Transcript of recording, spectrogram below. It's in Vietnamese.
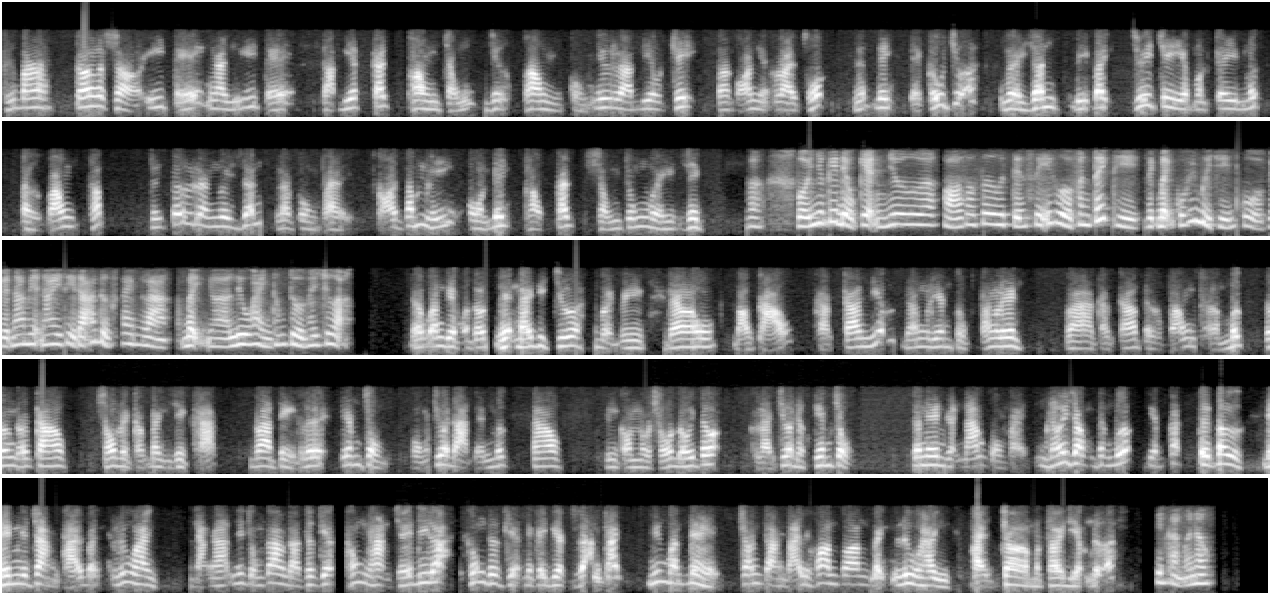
Thứ ba, cơ sở y tế, ngành y tế đã biết cách phòng chống, dự phòng cũng như là điều trị và có những loại thuốc nhất định để cứu chữa người dân bị bệnh, duy trì ở một cái mức tử vong thấp. Thứ tư là người dân là cũng phải có tâm lý ổn định học cách sống chung với dịch Vâng, với những cái điều kiện như Phó Giáo sư Tiến sĩ vừa phân tích thì dịch bệnh COVID-19 của Việt Nam hiện nay thì đã được xem là bệnh à, lưu hành thông thường hay chưa ạ? Theo quan điểm của tôi hiện nay thì chưa, bởi vì theo báo cáo các ca nhiễm đang liên tục tăng lên và các ca tử vong ở mức tương đối cao so với các bệnh dịch khác và tỷ lệ tiêm chủng cũng chưa đạt đến mức cao vì còn một số đối tượng là chưa được tiêm chủng. Cho nên Việt Nam cũng phải nới rộng từng bước, tiếp cận từ từ đến cái trạng thái bệnh lưu hành. Chẳng hạn như chúng ta đã thực hiện không hạn chế đi lại, không thực hiện những cái việc giãn cách, nhưng mà để trong trạng thái hoàn toàn bệnh lưu hành phải chờ một thời điểm nữa. Xin cảm ơn ông.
